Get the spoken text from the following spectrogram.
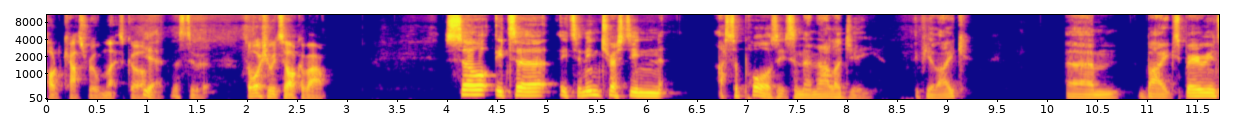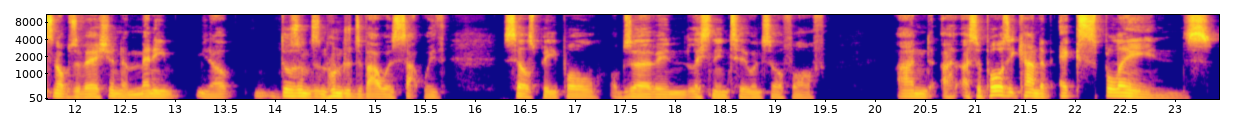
podcast room. Let's go. Yeah, let's do it. So what should we talk about? So it's a it's an interesting, I suppose it's an analogy, if you like, um, by experience and observation, and many you know dozens and hundreds of hours sat with salespeople, observing, listening to, and so forth. And I, I suppose it kind of explains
